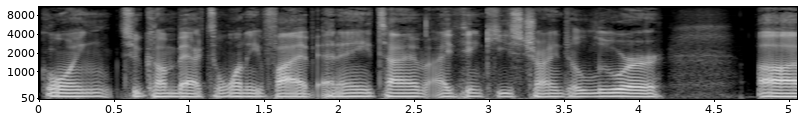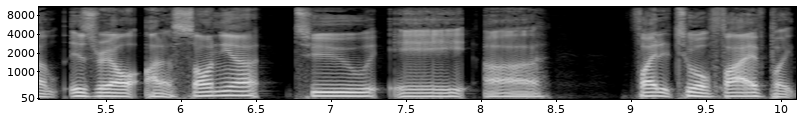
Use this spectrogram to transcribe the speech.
going to come back to 185 at any time. I think he's trying to lure uh, Israel Adesanya to a uh, fight at 205, but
